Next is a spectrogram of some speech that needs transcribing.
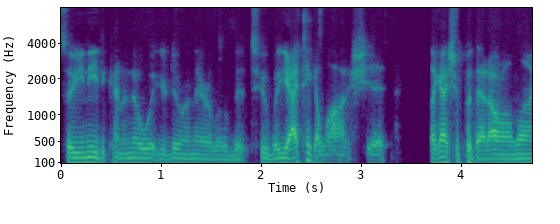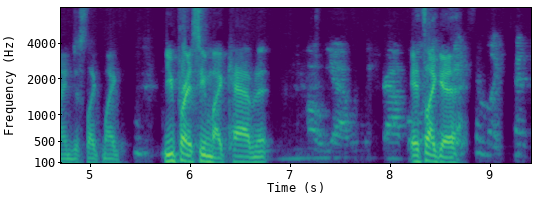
So you need to kind of know what you're doing there a little bit too. But yeah, I take a lot of shit. Like I should put that out online, just like my. You probably see my cabinet. Oh, yeah, when we travel. It's like it a- him like ten minutes to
